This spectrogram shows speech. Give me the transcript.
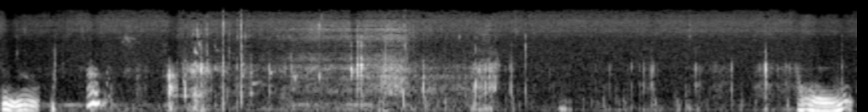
うんうん。うん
